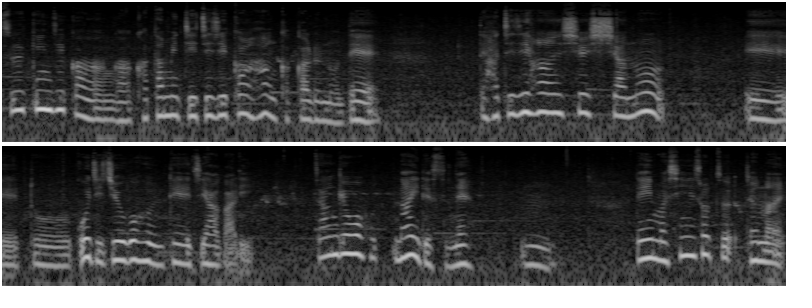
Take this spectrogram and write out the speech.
通勤時間が片道1時間半かかるのでで8時半出社のえーと、5時15分定時上がり。残業はないですね。うん。で今新卒じゃない。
